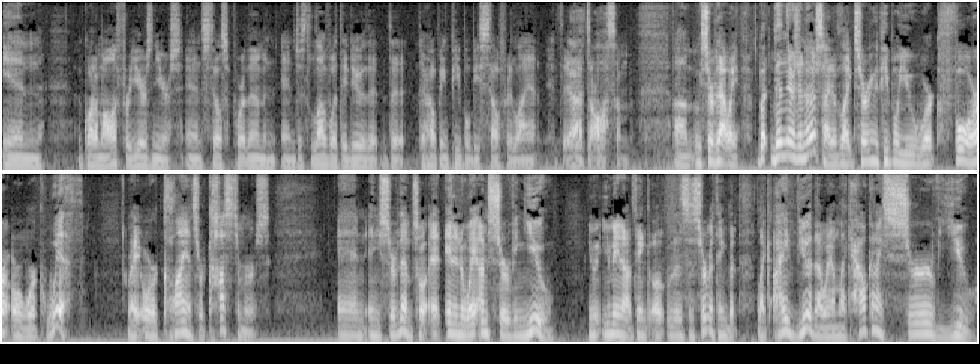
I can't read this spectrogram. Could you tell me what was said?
in Guatemala for years and years and still support them and, and just love what they do that, that they're helping people be self-reliant. It's, uh, it's awesome. Um, we serve that way. But then there's another side of like serving the people you work for or work with right? Or clients or customers. And and you serve them. So and in a way i'm serving you. You, you may not think oh this is a servant thing but like i view it that way. I'm like how can i serve you?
